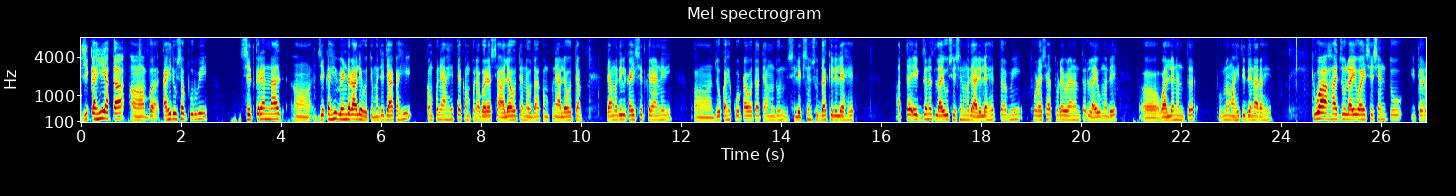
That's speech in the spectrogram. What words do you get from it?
जी काही आता ब काही दिवसापूर्वी शेतकऱ्यांना जे काही वेंडर आले होते, म्हणजे ज्या काही कंपन्या आहेत, त्या कंपन्या बऱ्याचशा आल्या होत्या. नऊ दहा कंपन्या आल्या होत्या. त्यामधील काही शेतकऱ्यांनी जो काही कोटा होता, त्यामधून सिलेक्शनसुद्धा केलेले आहेत. आत्ता एक जणच लाईव्ह सेशनमध्ये आलेले आहेत. तर मी थोड्याशा थोड्या वेळानंतर लाईव्हमध्ये वाढल्यानंतर पूर्ण माहिती देणार आहे किंवा हा जो लाईव्ह आहे सेशन, तो इतर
